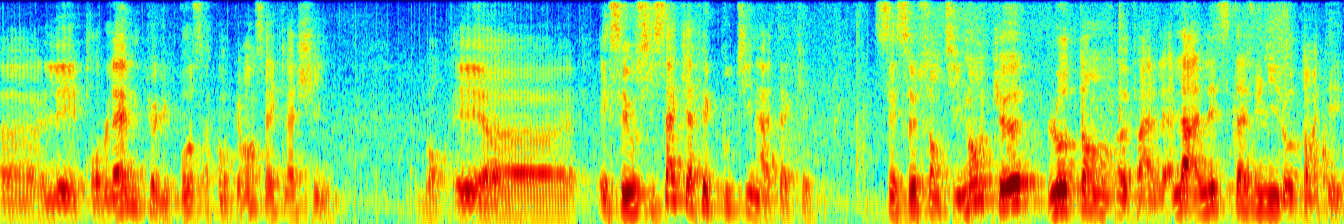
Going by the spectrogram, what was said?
euh, les problèmes que lui pose sa concurrence avec la Chine. Et, euh, et c'est aussi ça qui a fait que Poutine a attaqué. C'est ce sentiment que l'OTAN, enfin là, les États-Unis, l'OTAN était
